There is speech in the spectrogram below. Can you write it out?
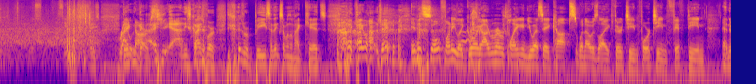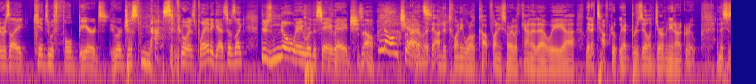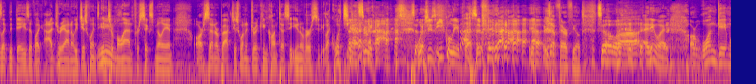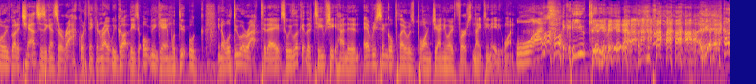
They- Ragnars. they- yeah, these guys were these guys were beasts. I think some of them had kids. Like they were. They, It is so funny. Like growing up, I remember playing in USA Cups when I was like 13, 14, 15. And there was like kids with full beards who were just massive who I was playing against. I was like, there's no way we're the same age. No, No I remember chance. the under twenty World Cup. Funny story with Canada. We uh, we had a tough group. We had Brazil and Germany in our group, and this is like the days of like Adriano. He just went to Inter Mm. Milan for six million. Our center back just won a drinking contest at university. Like, what chance do we have? So- Which is equally impressive. yeah, was at Fairfield. So uh, anyway, our one game where we've got a chance is against Iraq. We're thinking, right, we got these opening game. We'll do, we'll, you know, we'll do Iraq today. So we look at their team sheet handed in. Every single player was born January first, nineteen eighty one. what? I'm like, are you kidding me? How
